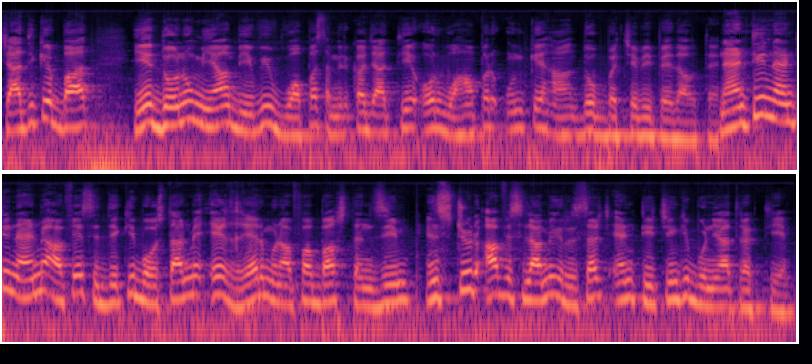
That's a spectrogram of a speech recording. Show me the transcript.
शादी के बाद ये दोनों मियाँ बीवी वापस अमेरिका जाती है और वहाँ पर उनके यहाँ दो बच्चे भी पैदा होते हैं। 1999 में आफिया सिद्दीकी बोस्तान में एक गैर मुनाफा बख्श तंजीम Institute of Islamic Research and Teaching की बुनियाद रखती है,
